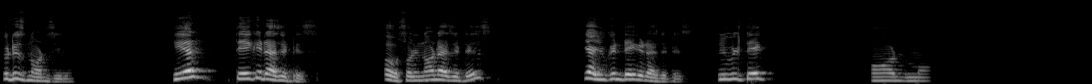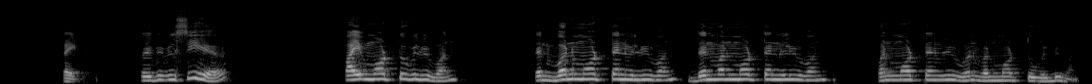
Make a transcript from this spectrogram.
So it is not 0 here take it as it is. Oh sorry not as it is. Yeah you can take it as it is. So you will take mod mod. Right. So if you will see here 5 mod 2 will be 1 then 1 mod 10 will be 1. Then 1 mod 10 will be 1. 1 mod 10 will be 1. 1 mod 2 will be 1.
